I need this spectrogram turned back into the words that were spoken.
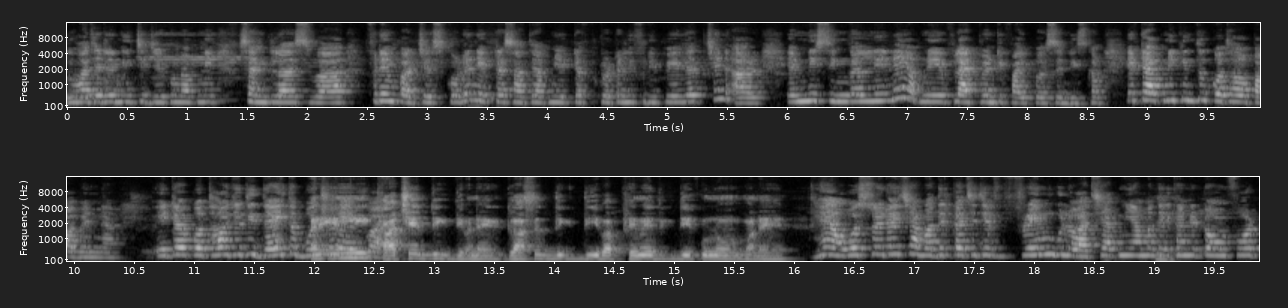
দু হাজারের নিচে যে কোনো আপনি সানগ্লাস বা ফ্রেম পারচেস করেন একটা সাথে আপনি একটা টোটালি ফ্রি পেয়ে যাচ্ছেন। আর এমনি সিঙ্গেল নিলে আপনি flat twenty five percent discount এটা আপনি কিন্তু কোথাও পাবেন না। এটা কোথাও যদি দেয় তো মানে বছরে একবার। কাচের দিক দিয়ে মানে গ্লাসের দিক দিয়ে বা ফ্রেমের দিক দিয়ে কোনো মানে হ্যাঁ অবশ্যই রয়েছে। আমাদের কাছে যে ফ্রেমগুলো আছে আপনি আমাদের এখানে টমফোর্ট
